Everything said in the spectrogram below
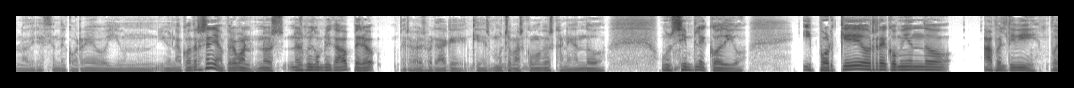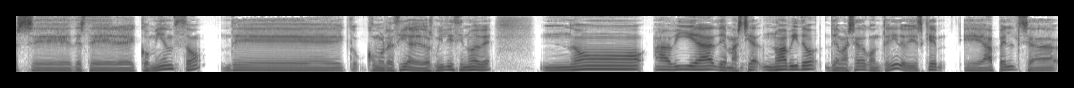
una dirección de correo y, un- y una contraseña. Pero bueno, no es, no es muy complicado, pero, pero es verdad que, que es mucho más cómodo escaneando un simple código. ¿Y por qué os recomiendo Apple TV? Pues eh, desde el comienzo de, co- como os decía, de 2019, no había demasiado, no ha habido demasiado contenido. Y es que eh, Apple se ha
